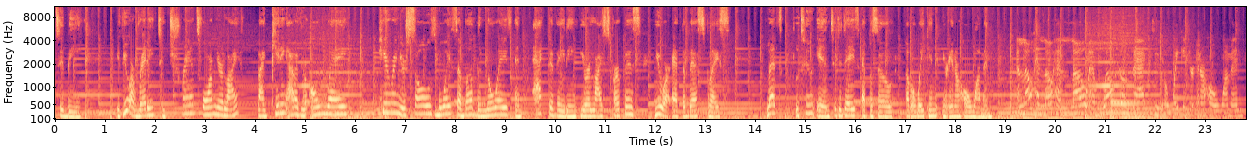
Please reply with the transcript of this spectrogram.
to be. If you are ready to transform your life by getting out of your own way, hearing your soul's voice above the noise, and activating your life's purpose, you are at the best place. Let's tune in to today's episode of Awaken Your Inner Whole Woman. Hello, hello, hello, and welcome back to Awaken Your Inner Whole Woman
